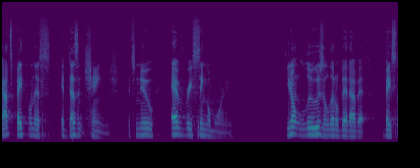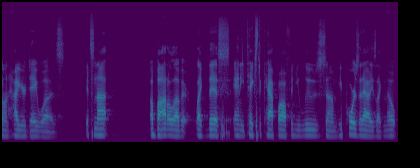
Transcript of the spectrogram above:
God's faithfulness, it doesn't change. It's new every single morning. You don't lose a little bit of it based on how your day was. It's not a bottle of it like this, and he takes the cap off and you lose some. He pours it out. He's like, nope,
